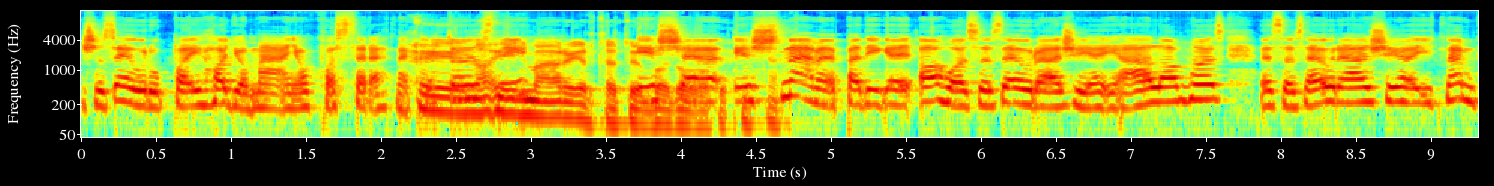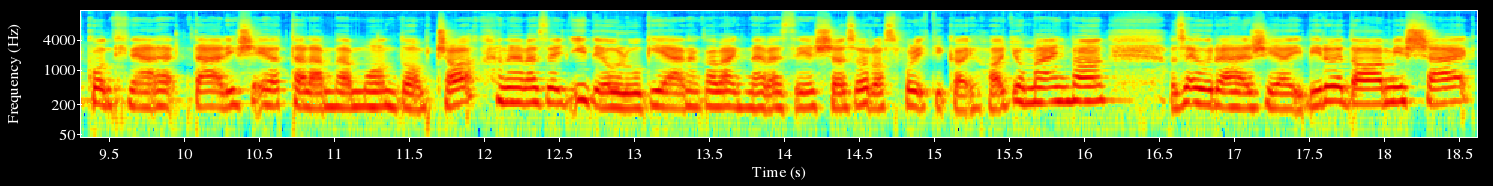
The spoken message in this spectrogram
és az európai hagyományokhoz szeretne kötözni. Na, így már érthető és, és nem pedig egy, ahhoz az eurázsiai államhoz, ez az eurázsia itt nem kontinentális értelemben mondom csak, hanem ez egy ideológiának a megnevezése az orosz politikai hagyományban, az eurázsiai birodalmiság,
